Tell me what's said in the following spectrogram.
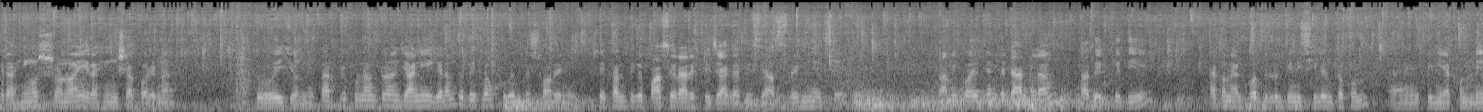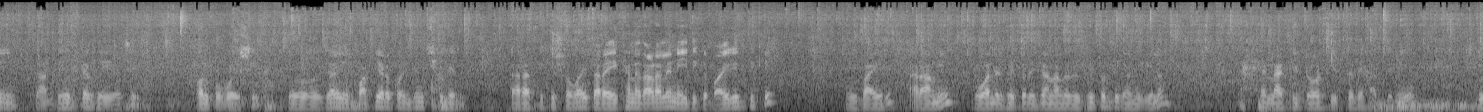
এরা হিংস্র নয়, এরা হিংসা করে না। তো ওই জন্যে। তারপরে প্রণাম টনাম জানিয়ে গেলাম, তো দেখলাম খুব একটা সরেনি। সেখান থেকে পাশের আরেকটি জায়গাতে এসে আশ্রয় নিয়েছে। আমি কয়েকজনকে ডাকলাম তাদেরকে দিয়ে। এখন এক ভদ্রলোক যিনি ছিলেন তখন তিনি এখন নেই, তার দেহত্যাগ হয়ে গেছে অল্প বয়সে। তো যাই হোক, বাকি আরও কয়েকজন ছিলেন। তারা থেকে সবাই তারা এখানে দাঁড়ালেন, এই দিকে বাইরের দিকে, এই বাইরে। আর আমি গোয়ালের ভেতরে, জানালার ভেতর দিকে আমি গেলাম। লাঠি, টর্চ ইত্যাদি হাতে নিয়ে। তো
